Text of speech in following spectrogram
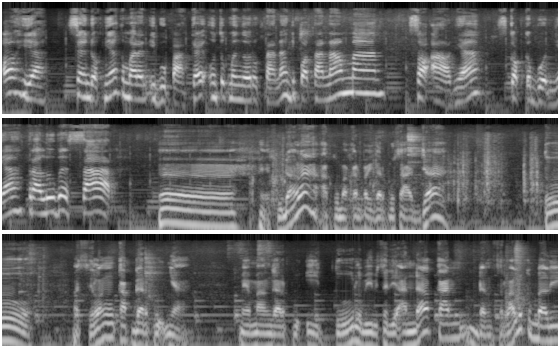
Oh ya, sendoknya kemarin ibu pakai untuk mengeruk tanah di pot tanaman. Soalnya skop kebunnya terlalu besar. Eh, ya sudahlah, aku makan pakai garpu saja. Tuh, masih lengkap garpunya. Memang garpu itu lebih bisa diandalkan dan selalu kembali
